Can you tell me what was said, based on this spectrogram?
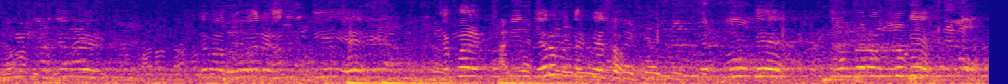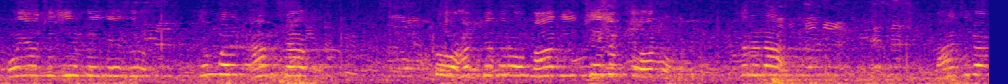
국민을 정말 통화를 하는 기회에 정말 국민 여러분들께서 이렇게 참사람 속에 보여주시는 것에 대해서 정말 감사하고 또 한편으로 많이 죄송도 하고 그러나 마지막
